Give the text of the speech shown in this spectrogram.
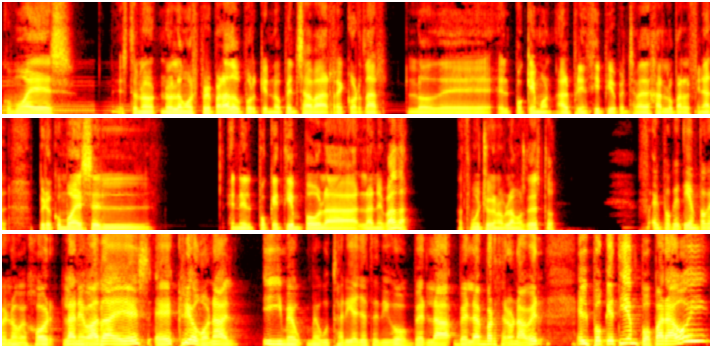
¿Cómo es? Esto no, no lo hemos preparado porque no pensaba recordar lo de el Pokémon al principio, pensaba dejarlo para el final. Pero ¿cómo es el en el Pokétiempo la, la nevada? Hace mucho que no hablamos de esto. El Pokétiempo, que es lo mejor. La nevada es, es criogonal. Y me, me gustaría, ya te digo, verla, verla en Barcelona. A ver, el Pokétiempo para hoy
